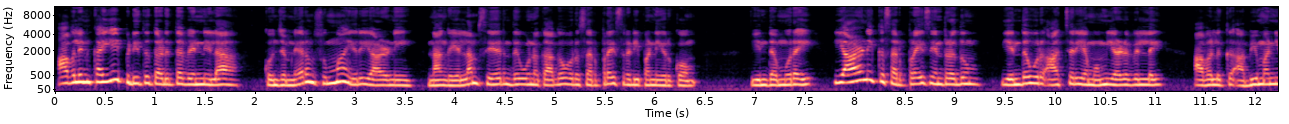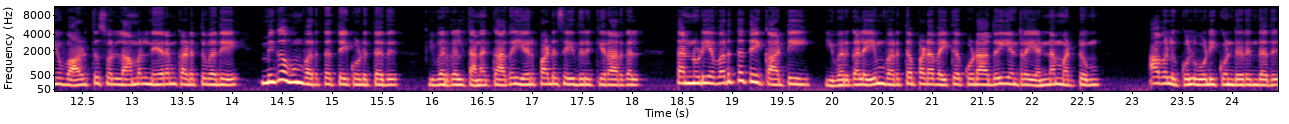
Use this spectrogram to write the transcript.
அவளின் கையை பிடித்து தடுத்த வெண்ணிலா கொஞ்சம் நேரம் சும்மா இரு யாழினி. நாங்கள் எல்லாம் சேர்ந்து உனக்காக ஒரு சர்ப்ரைஸ் ரெடி பண்ணியிருக்கோம். இந்த முறை யாழினிக்கு சர்ப்ரைஸ் என்றதும் எந்த ஒரு ஆச்சரியமும் எழவில்லை. அவளுக்கு அபிமன்யு வாழ்த்து சொல்லாமல் நேரம் கடத்துவதே மிகவும் வருத்தத்தை கொடுத்தது. இவர்கள் தனக்காக ஏற்பாடு செய்திருக்கிறார்கள். தன்னுடைய வருத்தத்தை காட்டி இவர்களையும் வருத்தப்பட வைக்கக்கூடாது என்ற எண்ணம் மட்டும் அவளுக்குள் ஓடிக்கொண்டிருந்தது.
